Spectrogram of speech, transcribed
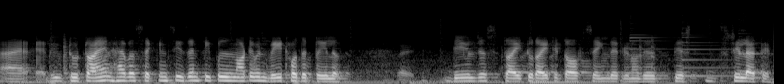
Uh, to try and have a second season, people will not even wait for the trailer. right. They will just try to write it off, saying that you know they're, they're still at it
